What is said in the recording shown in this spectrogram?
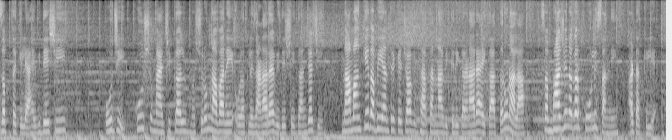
जप्त केले आहे. विदेशी ओजी कुश मॅजिकल मशरूम नावाने ओळखले जाणाऱ्या विदेशी गांजाची नामांकित अभियांत्रिकेच्या विद्यार्थ्यांना विक्री करणाऱ्या एका तरुणाला संभाजीनगर पोलिसांनी अटक केली आहे.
